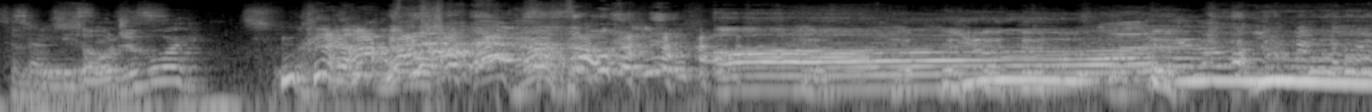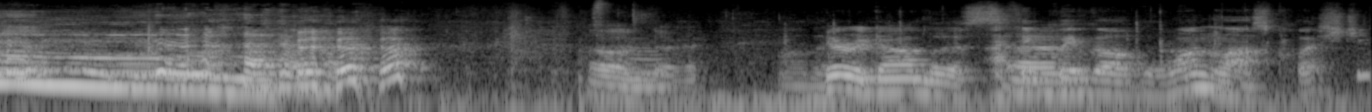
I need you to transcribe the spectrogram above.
Soldier 76. Soldier Boy? Oh no. Well. Irregardless. I think uh, we've got one last question.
